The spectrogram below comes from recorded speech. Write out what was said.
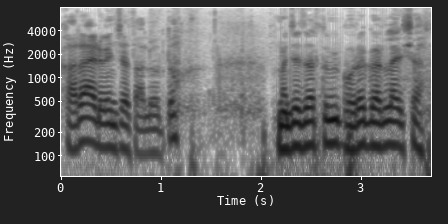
खरा ॲडव्हेंचर चालू होतो. म्हणजे जर तुम्ही घोरखगडला येशाल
